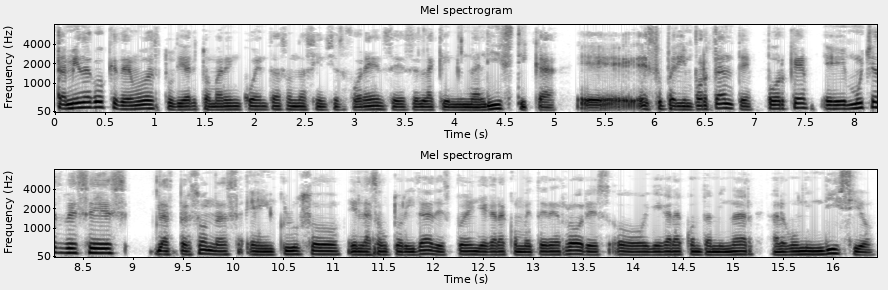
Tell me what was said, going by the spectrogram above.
También algo que debemos estudiar y tomar en cuenta son las ciencias forenses, la criminalística. Eh, es súper importante porque eh, muchas veces las personas e incluso eh, las autoridades pueden llegar a cometer errores o llegar a contaminar algún indicio.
